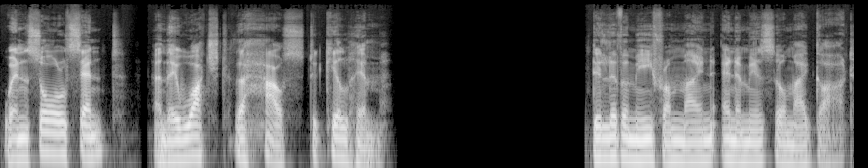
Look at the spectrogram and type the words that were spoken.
When Saul sent, and they watched the house to kill him. Deliver me from mine enemies, O my God.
